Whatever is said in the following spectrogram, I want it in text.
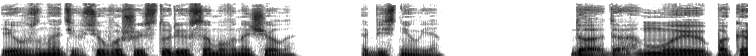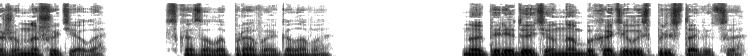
и узнать всю вашу историю с самого начала», — объяснил я. «Да, да, мы покажем наше тело», — сказала правая голова. «Но перед этим нам бы хотелось представиться.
